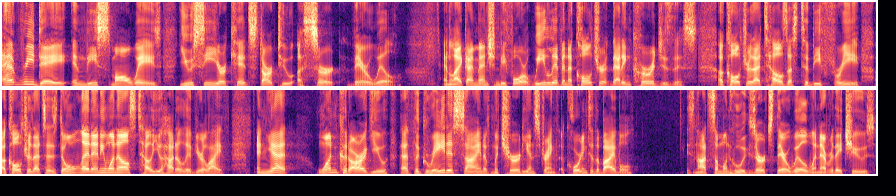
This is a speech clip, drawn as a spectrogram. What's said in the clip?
every day in these small ways, you see your kids start to assert their will. And like I mentioned before, we live in a culture that encourages this, a culture that tells us to be free, a culture that says, don't let anyone else tell you how to live your life. And yet, one could argue that the greatest sign of maturity and strength, according to the Bible, is not someone who exerts their will whenever they choose,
